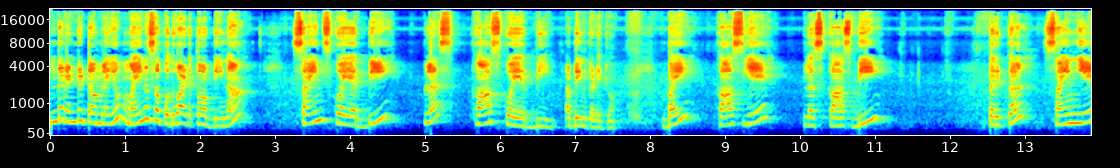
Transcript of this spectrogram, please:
இந்த ரெண்டு டேர்ம்லையும் மைனஸை பொதுவாக எடுத்தோம் அப்படின்னா sine square B plus cos square B அப்படின்னு கிடைக்கும். By cos A plus cos B பெருக்கல் sine A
